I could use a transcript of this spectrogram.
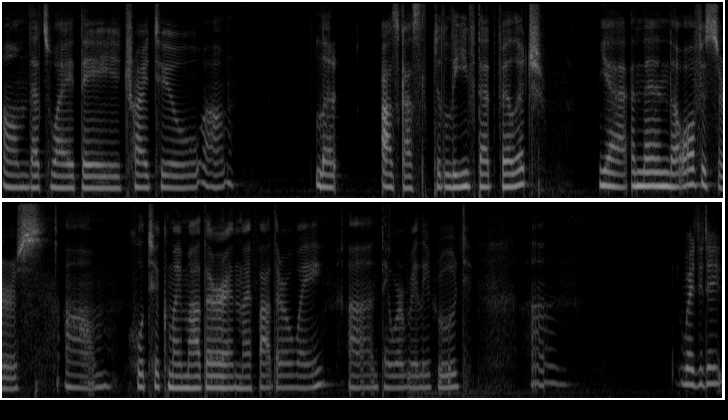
Um, that's why they try to um, let ask us to leave that village. Yeah, and then the officers um, who took my mother and my father away, uh, they were really rude. Um, Where did they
